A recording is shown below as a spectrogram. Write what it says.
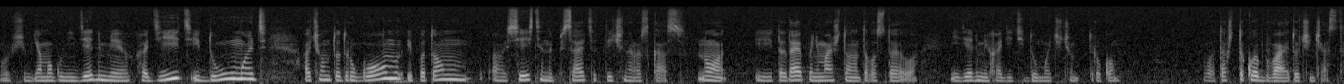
В общем, я могу неделями ходить и думать о чем-то другом, и потом э, сесть и написать отличный рассказ. Но и тогда я понимаю, что оно того стоило. Неделями ходить и думать о чем-то другом. Вот, так что такое бывает очень часто.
